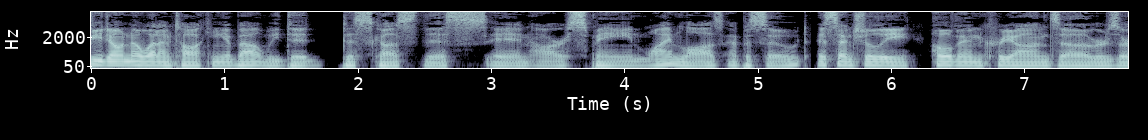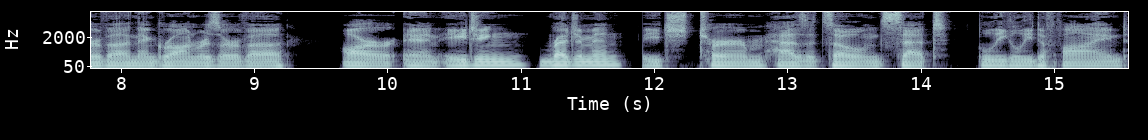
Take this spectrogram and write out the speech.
you don't know what I'm talking about, we did discuss this in our Spain wine laws episode. Essentially, Joven, Crianza, Reserva, and then Gran Reserva are an aging regimen. Each term has its own set, legally defined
